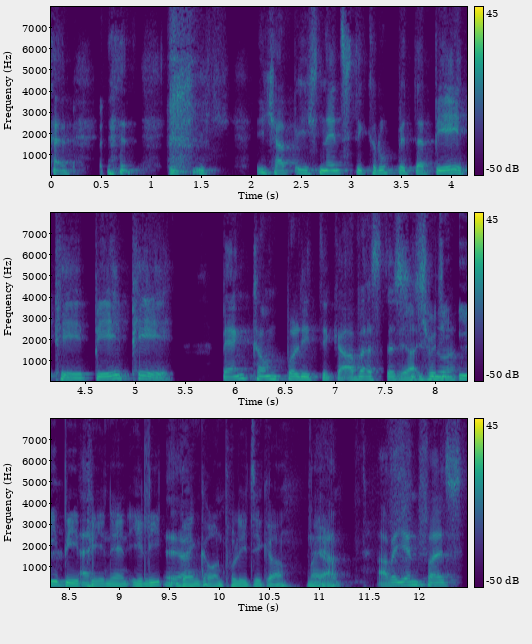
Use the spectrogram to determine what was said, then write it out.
Nein, ich, ich, ich, hab, ich nenne es die Gruppe der BP, BP, Banker und Politiker. Aber das ja, ich würde die EBP ein, nennen, Elitenbanker ja, und Politiker. Naja. Ja, aber jedenfalls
